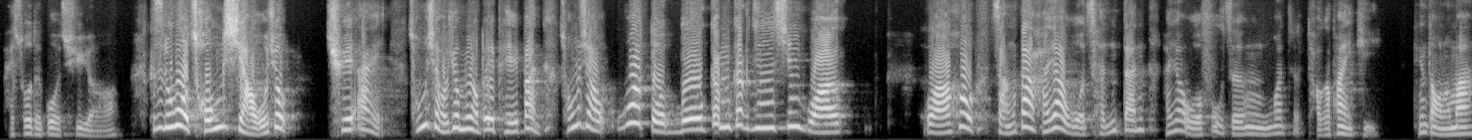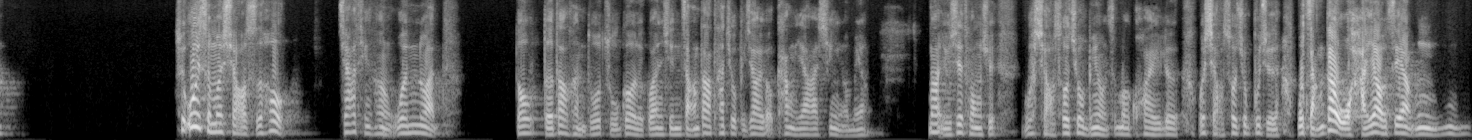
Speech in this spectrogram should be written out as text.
还说得过去哦。可是如果从小我就缺爱，从小就没有被陪伴，从小我都无感觉人生寡寡后，长大还要我承担，还要我负责，我这讨个派气，听懂了吗？所以为什么小时候家庭很温暖，都得到很多足够的关心，长大他就比较有抗压性，有没有？那有些同学，我小时候就没有这么快乐，我小时候就不觉得，我长大我还要这样，嗯嗯，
